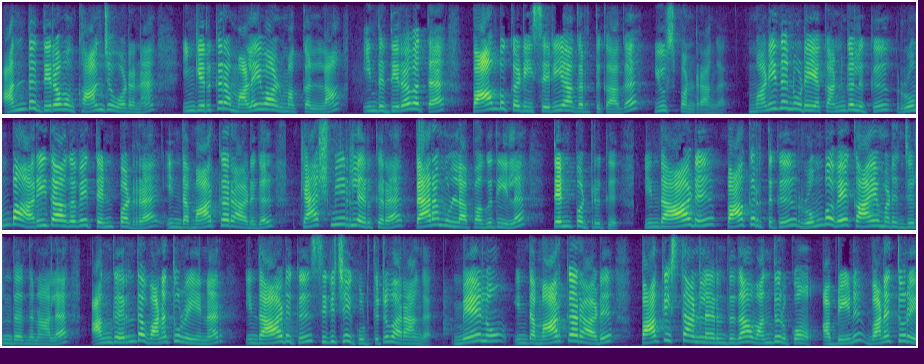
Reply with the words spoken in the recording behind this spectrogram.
அந்த திரவம் காஞ்ச உடனே இங்கே இருக்கிற மலைவாழ் மக்கள்லாம் இந்த திரவத்தை பாம்பு கடி சரியாகிறதுக்காக யூஸ் பண்ணுறாங்க மனிதனுடைய கண்களுக்கு ரொம்ப அரிதாகவே தென்படுற இந்த மார்க்கர் ஆடுகள் காஷ்மீரில் இருக்கிற பேரமுல்லா பகுதியில் தென்பட்டிருக்கு. இந்த ஆடு பார்க்கறதுக்கு ரொம்பவே காயமடைஞ்சிருந்ததுனால அங்கே இருந்த வனத்துறையினர் இந்த ஆடுக்கு சிகிச்சை கொடுத்துட்டு வராங்க. மேலும் இந்த மார்க்கர் ஆடு பாகிஸ்தான்ல இருந்து தான் வந்திருக்கோம் அப்படின்னு வனத்துறை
